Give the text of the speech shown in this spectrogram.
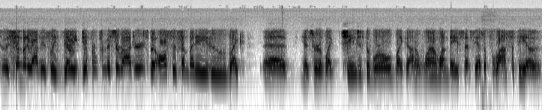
who is somebody obviously very different from Mr. Rogers, but also somebody who like uh, you know, sort of like changes the world like on a one-on-one basis. He has a philosophy of,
